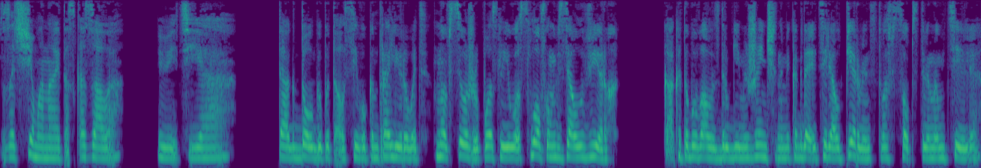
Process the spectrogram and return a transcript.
Зачем она это сказала? Ведь я так долго пытался его контролировать, но все же после его слов он взял верх. Как это бывало с другими женщинами, когда я терял первенство в собственном теле.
